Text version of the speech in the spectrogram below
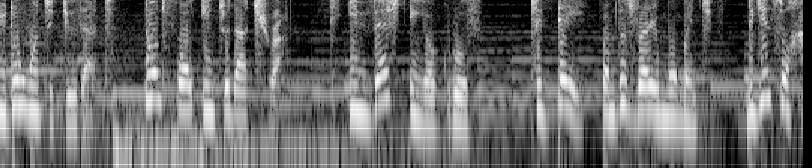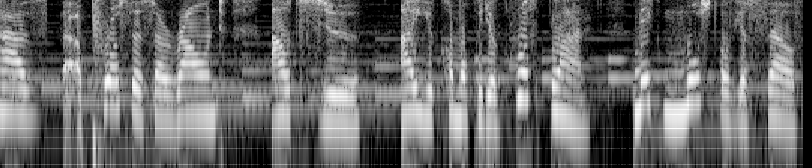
You don't want to do that. Don't fall into that trap. Invest in your growth today, from this very moment. Begin to have a process around how to how you come up with your growth plan. Make most of yourself.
